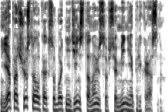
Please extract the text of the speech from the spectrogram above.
Я почувствовал, как субботний день становится все менее прекрасным.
